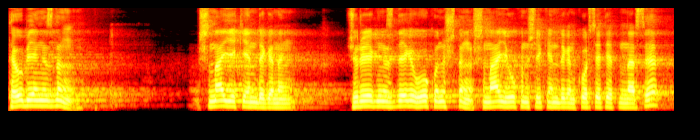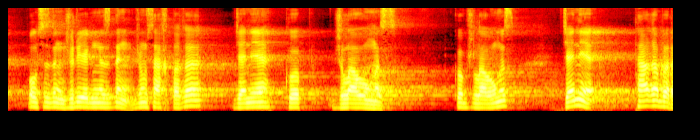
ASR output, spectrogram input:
тәубеңіздің шынайы екендігінің жүрегіңіздегі өкініштің шынайы өкініш екендігін көрсететін нәрсе бұл сіздің жүрегіңіздің жұмсақтығы және көп жылауыңыз. Көп жылауыңыз және тағы бір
